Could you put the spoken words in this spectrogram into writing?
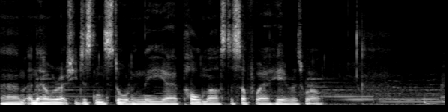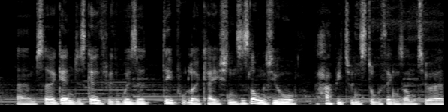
Um, and now we're actually just installing the uh, Polemaster software here as well. Um, so again, just go through the wizard, default locations, as long as you're happy to install things onto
